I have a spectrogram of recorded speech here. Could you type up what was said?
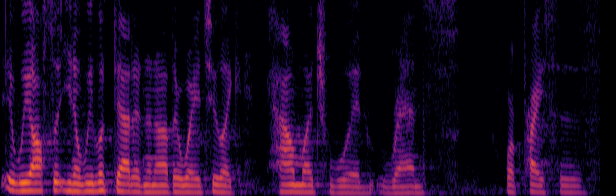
it, we also, you know, we looked at it another way too, like how much would rents or prices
